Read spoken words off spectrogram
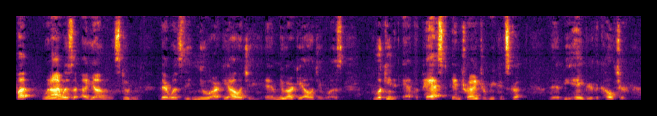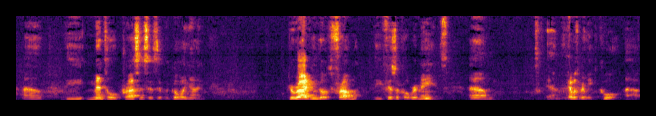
But when I was a young student, there was the new archaeology, and new archaeology was looking at the past and trying to reconstruct the behavior, the culture, uh, the mental processes that were going on, deriving those from the physical remains. Um, and that was really cool. Uh,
